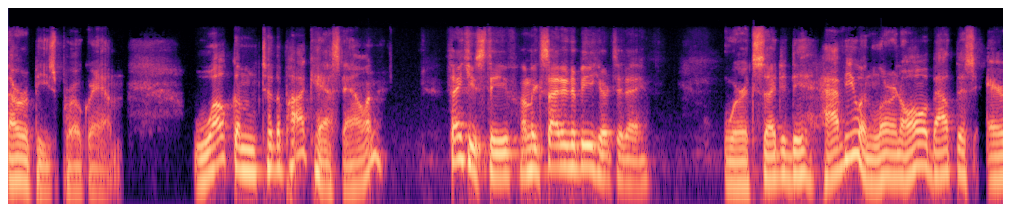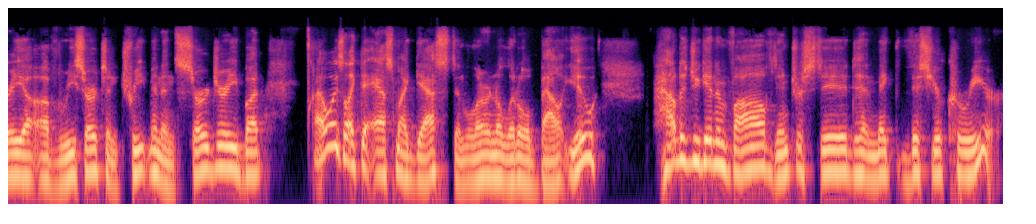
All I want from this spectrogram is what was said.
Therapies Program. Welcome to the podcast, Allan. Thank you, Steve. I'm excited to be here today. We're excited to have you and learn all about this area of research and treatment and surgery. But I always like to ask my guests and learn a little about you. How did you get involved, interested, and make this your career?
